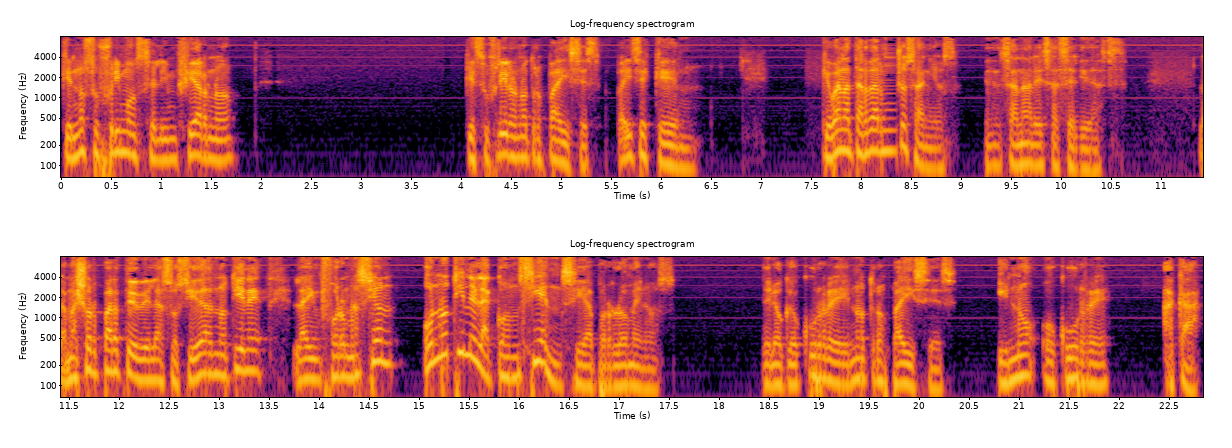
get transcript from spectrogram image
que no sufrimos el infierno que sufrieron otros países, países que, que van a tardar muchos años en sanar esas heridas. La mayor parte de la sociedad no tiene la información o no tiene la conciencia, por lo menos, de lo que ocurre en otros países y no ocurre acá.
